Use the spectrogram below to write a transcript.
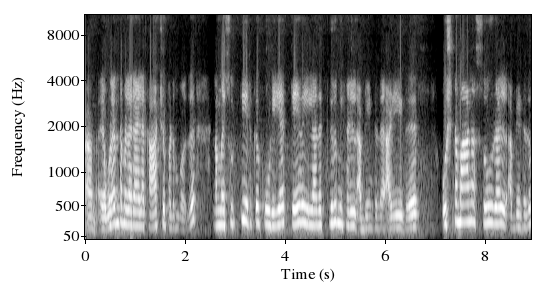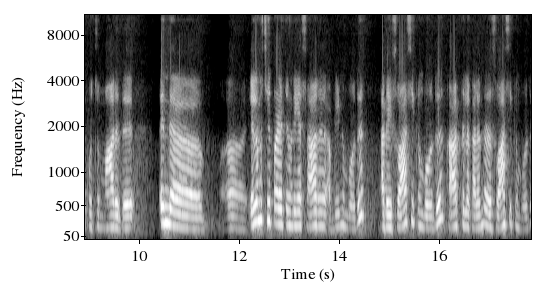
ஆஹ், உலர்ந்த காற்று படும்போது நம்மை சுத்தி இருக்கக்கூடிய தேவையில்லாத கிருமிகள் அப்படின்றது அழியுது. உஷ்ணமான சூழல் அப்படின்றது கொஞ்சம் மாறுது. இந்த எலுமிச்சை பழத்தினுடைய சாறு அப்படின்னும் போது அதை சுவாசிக்கும் போது காற்றுல கலந்து அதை சுவாசிக்கும் போது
